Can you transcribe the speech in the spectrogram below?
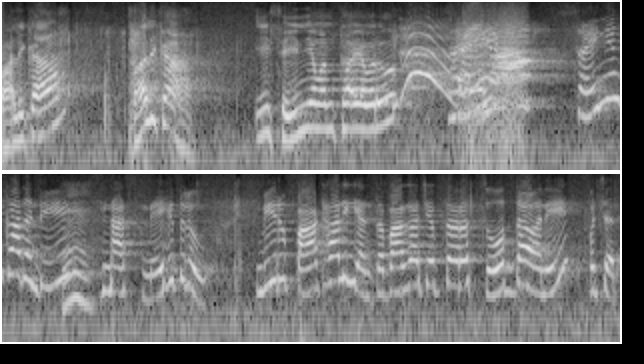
బాలిక బాలిక ఈ సైన్యమంతా ఎవరు? సైన్యం? కాదండి. నా స్నేహితులు. మీరు పాఠాలు ఎంత బాగా చెప్తారో చూద్దామని వచ్చారు.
